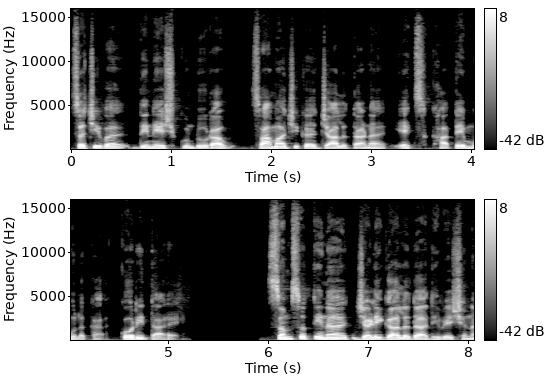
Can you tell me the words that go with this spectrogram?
ಸಚಿವ ದಿನೇಶ್ ಗುಂಡೂರಾವ್ ಸಾಮಾಜಿಕ ಜಾಲತಾಣ ಎಕ್ಸ್ ಖಾತೆ ಮೂಲಕ ಕೋರಿದ್ದಾರೆ. ಸಂಸತ್ತಿನ ಚಳಿಗಾಲದ ಅಧಿವೇಶನ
